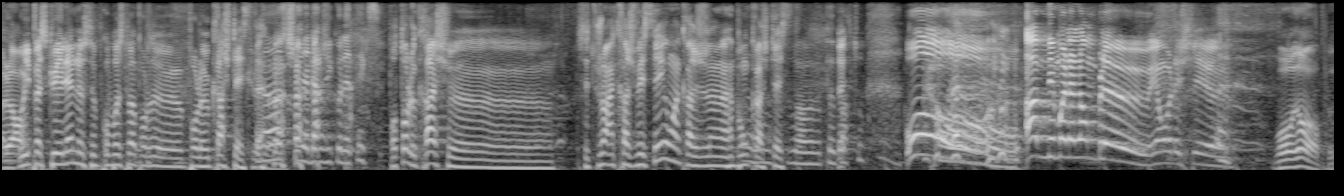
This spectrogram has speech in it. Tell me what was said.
Alors, Oui, parce que Hélène ne se propose pas pour le, pour le crash test. non, je suis allergique au latex. Pourtant, le crash, euh, c'est toujours un crash WC ou un, crash, un bon crash Euh, test Un peu partout. Oh Amenez-moi la lampe bleue Et on va lécher. Bon, non, on peut.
